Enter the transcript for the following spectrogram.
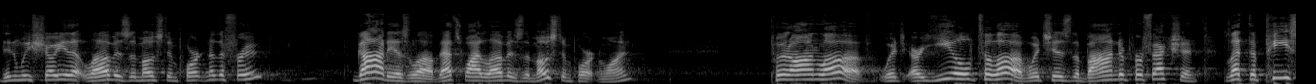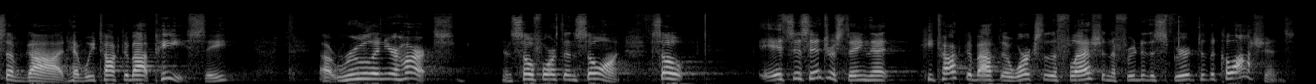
Didn't we show you that love is the most important of the fruit? God is love. That's why love is the most important one. Put on love, which or yield to love, which is the bond of perfection. Let the peace of God. Have we talked about peace? See, uh, rule in your hearts, and so forth and so on. So it's just interesting that he talked about the works of the flesh and the fruit of the spirit to the Colossians.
